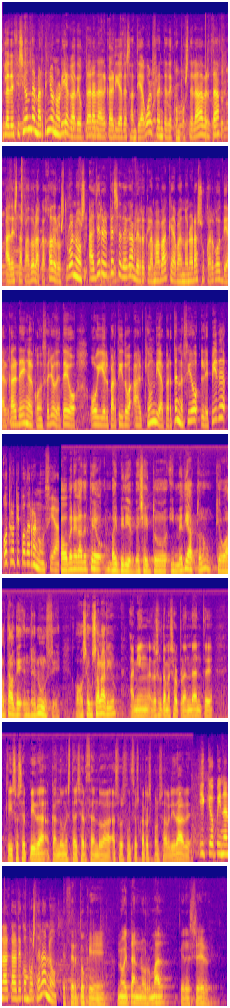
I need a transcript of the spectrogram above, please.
La decisión de Martiño Noriega de optar a la alcaldía de Santiago al frente de Compostela Aberta ha destapado la caja de los truenos. Ayer el PSDG le reclamaba que abandonara su cargo de alcalde en el Concello de Teo. Hoy el partido al que un día perteneció le pide otro tipo de renuncia. O BNG de Teo vai pedir de xeito inmediato non? que o alcalde renuncie ao seu salario. A min resultame sorprendente que iso se pida cando un está exercendo as súas funcións con responsabilidade. E que opina o alcalde compostelano? É certo que non é tan normal querer ser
